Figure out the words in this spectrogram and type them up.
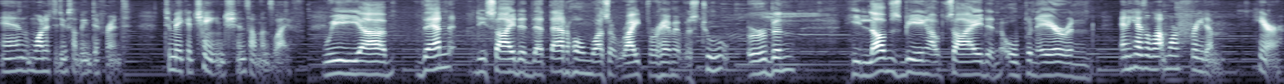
and wanted to do something different, to make a change in someone's life. We uh, then decided that that home wasn't right for him. It was too urban. He loves being outside and open air and... And he has a lot more freedom here.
